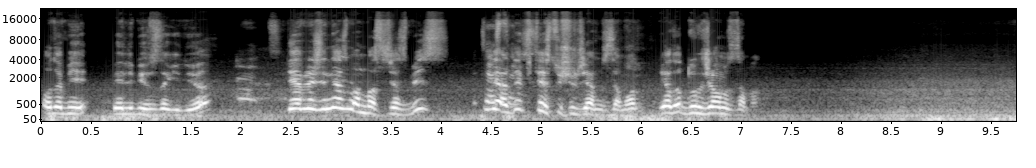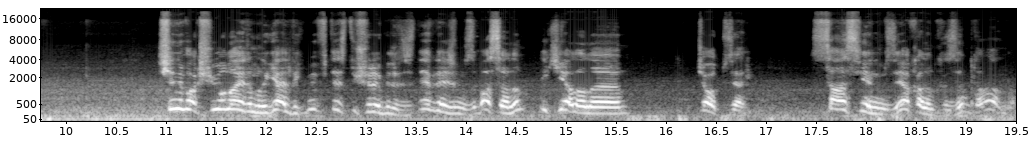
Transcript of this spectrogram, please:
O da bir belli bir hızda gidiyor. Evet. Debriyajı ne zaman basacağız biz? Vites İleride değiş- vites düşüreceğimiz zaman ya da duracağımız zaman. Şimdi bak şu yol ayrımını geldik mi vites düşürebiliriz. Debriyajımızı basalım, ikiye alalım. Çok güzel. Sağ sinyalimizi yakalım kızım tamam mı?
